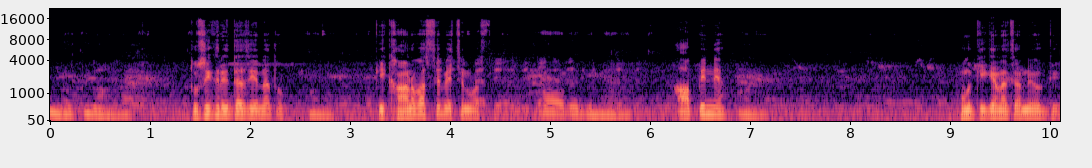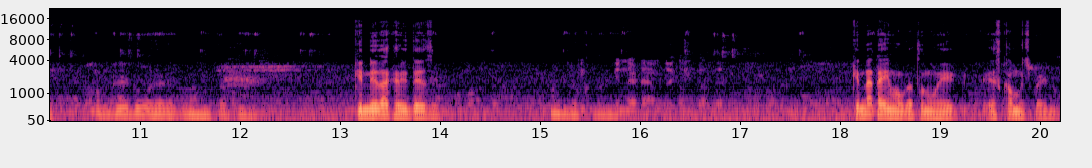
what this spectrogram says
ਗਲਤੀ ਹੋ ਗਈ। ਤੁਸੀਂ ਖਰੀਦਿਆ ਸੀ ਇਹਨਾਂ ਤੋਂ? ਕੀ ਖਾਣ ਵਾਸਤੇ ਵੇਚਣ ਵਾਸਤੇ? ਆਪ ਹੀ ਪੀਨੇ ਆਪ ਪੀਂਦੇ ਹੋ? ਹੁਣ ਕੀ ਕਹਿਣਾ ਚਾਹੁੰਦੇ ਹੋ ਅੱਗੇ? ਅੱਗੇ ਤੋਂ ਇਹ ਕੰਮ ਕਰਦੀ। ਕਿੰਨੇ ਦਾ ਖਰੀਦਿਆ ਸੀ? 5 ਲੱਖ ਦਾ ਜੀ। ਕਿੰਨੇ ਟਾਈਮ ਤੋਂ ਇਹ ਕੰਮ ਕਰਦੇ ਆ? ਕਿੰਨਾ ਟਾਈਮ ਹੋ ਗਿਆ ਤੁਹਾਨੂੰ ਇਹ ਇਸ ਕੰਮ 'ਚ ਪਏ ਨੂੰ?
